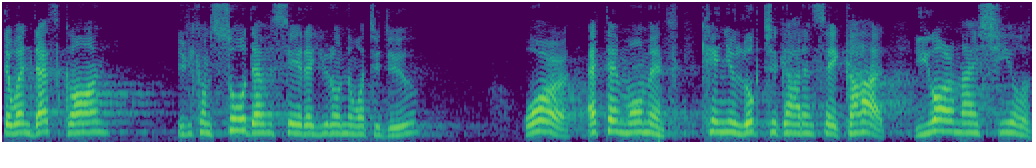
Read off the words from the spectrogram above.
that when that's gone, you become so devastated you don't know what to do? Or at that moment, can you look to God and say, God, you are my shield.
